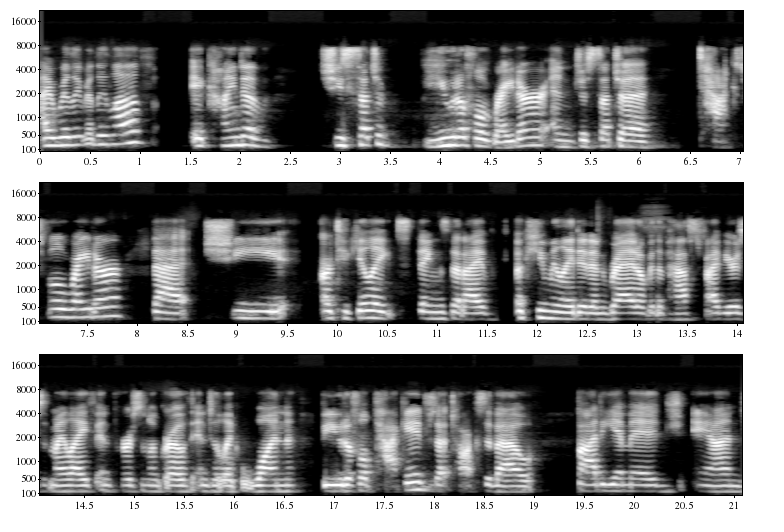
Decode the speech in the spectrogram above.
I really, really love. It kind of, she's such a beautiful writer and just such a tactful writer that she articulates things that I've accumulated and read over the past five years of my life and personal growth into like one beautiful package that talks about body image and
